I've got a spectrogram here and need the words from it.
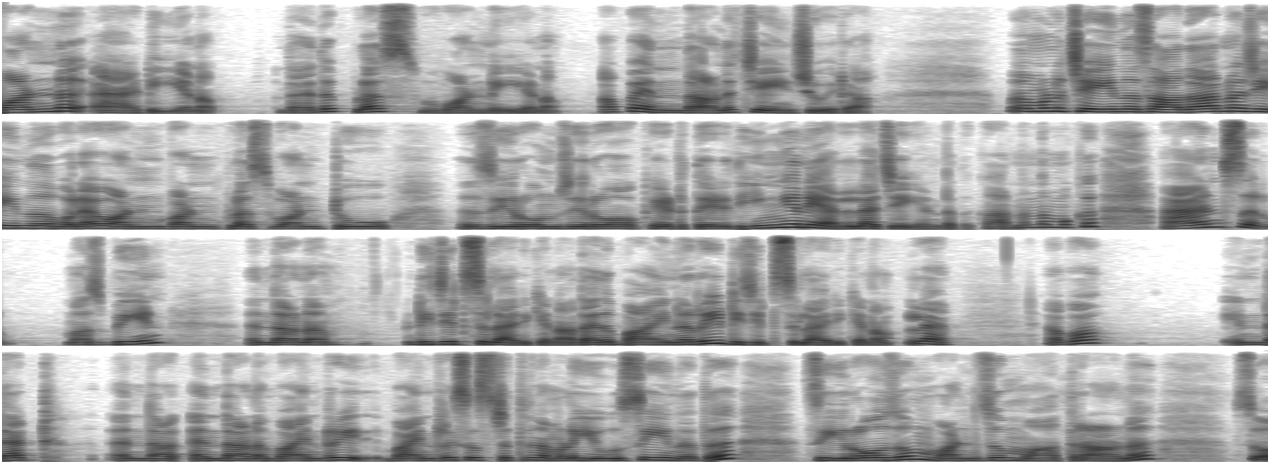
വണ്ണ് ആഡ് ചെയ്യണം. അതായത് പ്ലസ് വൺ ചെയ്യണം. അപ്പോൾ എന്താണ് ചേഞ്ച് വരിക? നമ്മൾ ചെയ്യുന്ന സാധാരണ ചെയ്യുന്നത് പോലെ one one plus one two സീറോം സീറോ ഒക്കെ എടുത്ത് എഴുതി ഇങ്ങനെയല്ല ചെയ്യേണ്ടത്. കാരണം നമുക്ക് ആൻസർ മസ്റ്റ് ബീൻ എന്താണ് ഡിജിറ്റ്സിലായിരിക്കണം. അതായത് ബൈനറി ഡിജിറ്റ്സിലായിരിക്കണം അല്ലേ? അപ്പോൾ ഇൻ ദാറ്റ് എന്താ എന്താണ് ബൈനറി ബൈനറി സിസ്റ്റത്തിൽ നമ്മൾ യൂസ് ചെയ്യുന്നത് സീറോസും വൺസും മാത്രമാണ്. So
